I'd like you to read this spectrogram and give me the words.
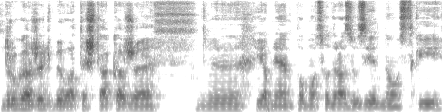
Druga rzecz była też taka, że e, ja miałem pomoc od razu z jednostki,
